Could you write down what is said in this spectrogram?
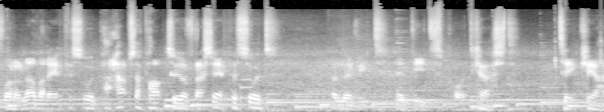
for another episode, perhaps a part two of this episode on the Reid Indeed podcast. Take care.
